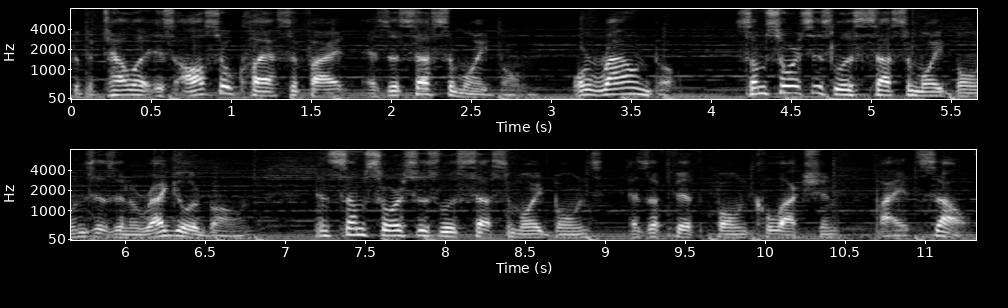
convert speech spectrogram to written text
The patella is also classified as a sesamoid bone or round bone. Some sources list sesamoid bones as an irregular bone, and some sources list sesamoid bones as a fifth bone collection by itself.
